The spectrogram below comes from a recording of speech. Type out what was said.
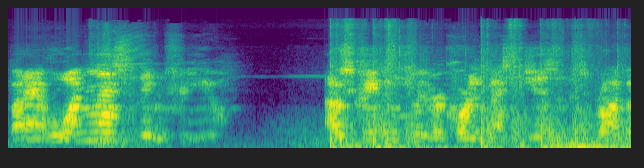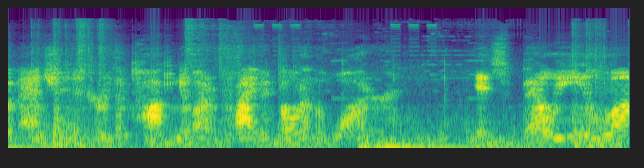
but I have one last thing for you. I was creeping through the recorded messages in this Bratva mansion and heard them talking about a private boat on the water. It's belly line.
